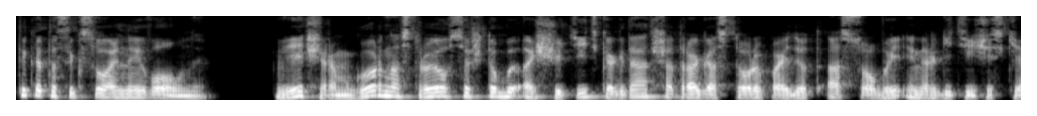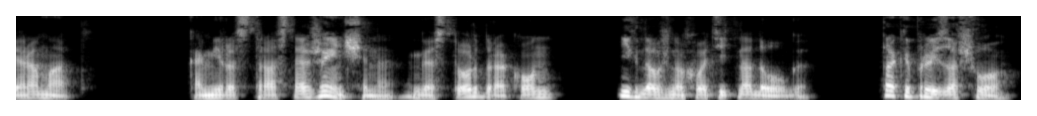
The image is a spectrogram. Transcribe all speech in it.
так это сексуальные волны. Вечером Гор настроился, чтобы ощутить, когда от шатра Гасторы пойдет особый энергетический аромат. Камира страстная женщина, Гастор – дракон. Их должно хватить надолго. Так и произошло.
